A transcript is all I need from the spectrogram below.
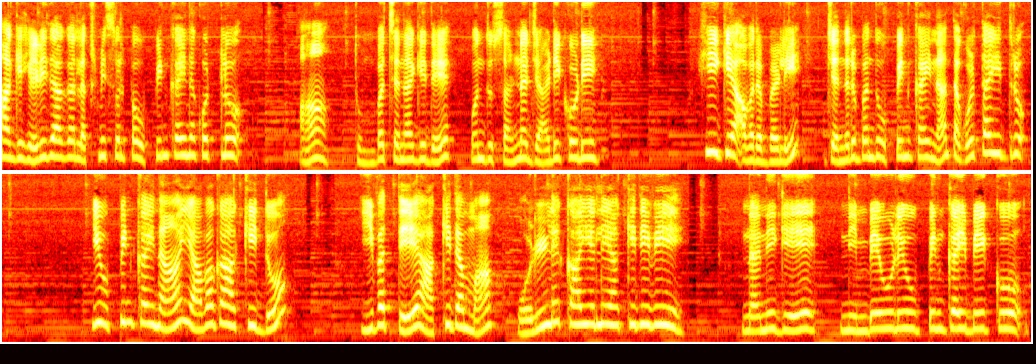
ಹಾಗೆ ಹೇಳಿದಾಗ ಲಕ್ಷ್ಮಿ ಸ್ವಲ್ಪ ಉಪ್ಪಿನಕಾಯಿನ ಕೊಟ್ಲು. ಆ ತುಂಬಾ ಚೆನ್ನಾಗಿದೆ. ಒಂದು ಸಣ್ಣ ಜಾಡಿ ಕೊಡಿ. ಹೀಗೆ ಅವರ ಬಳಿ ಜನರು ಬಂದು ಉಪ್ಪಿನಕಾಯಿನ ತಗೊಳ್ತಾ ಇದ್ರು. ಈ ಉಪ್ಪಿನಕಾಯಿನ ಯಾವಾಗ ಹಾಕಿದ್ದು? ಇವತ್ತೇ ಹಾಕಿದಮ್ಮ. ಒಳ್ಳೆ ಕಾಯಲ್ಲಿ ಹಾಕಿದೀವಿ. ನನಗೆ ನಿಂಬೆ ಹುಳಿ ಉಪ್ಪಿನಕಾಯಿ ಬೇಕು.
